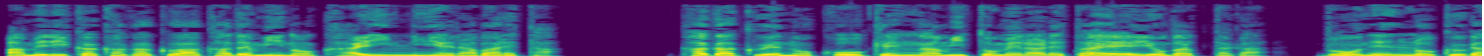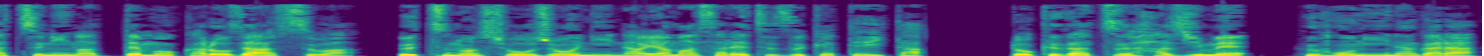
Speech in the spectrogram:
アメリカ科学アカデミーの会員に選ばれた。科学への貢献が認められた栄誉だったが、同年6月になってもカロザースは、うつの症状に悩まされ続けていた。6月初め、不本意ながら、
